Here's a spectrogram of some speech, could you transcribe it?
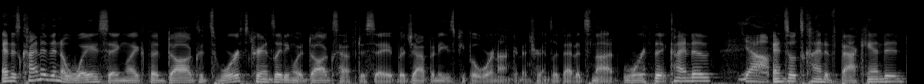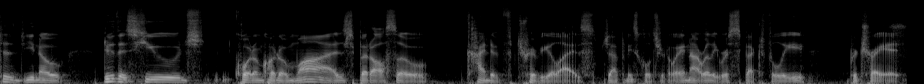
And it's kind of in a way saying like the dogs, it's worth translating what dogs have to say, but Japanese people were not going to translate that. It's not worth it, kind of. Yeah. And so it's kind of backhanded to, you know, do this huge quote unquote homage, but also kind of trivialize Japanese culture in a way, not really respectfully portray it.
